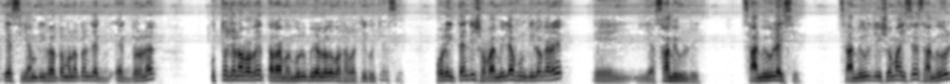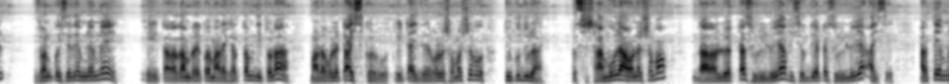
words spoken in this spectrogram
ইয়া সিয়াম, রিফাতও মনে করেন যে এক ধরনের উত্তেজনাভাবে তারা মুরব্বীর লগে কথাবার্তা কইতে আছে। পরে ইত্যাদি সবাই মিলে ফোন দিল কারে, এই ইয়া সামিউল রে। সামিউল আইছে। সামিউল যে সময় আইছে, সামিউল জন কইছে যে এমনি এমনি, এই তারা তো আমরা কয়, মারে খেলতাম, দিত না। মারা বলে টাইস করব। তো এই টাইসের বলে সমস্যা হব, তুই কুদুরায়। তো সামিউল আওয়ানোর সময় দাঁড়ালু একটা ছুরি লইয়া পিছর দিয়ে একটা ছুরি লইয়া আইছে। আর তেমন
